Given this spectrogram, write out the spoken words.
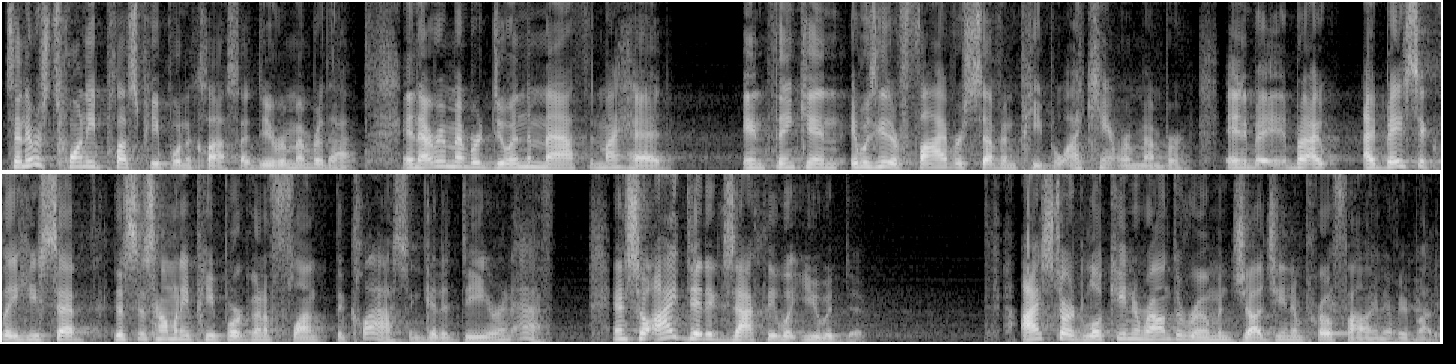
So there was 20 plus people in the class. I do remember that. And I remember doing the math in my head and thinking it was either five or seven people. I can't remember. And, but I, I basically, he said, this is how many people are going to flunk the class and get a D or an F. And so I did exactly what you would do. I started looking around the room and judging and profiling everybody.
